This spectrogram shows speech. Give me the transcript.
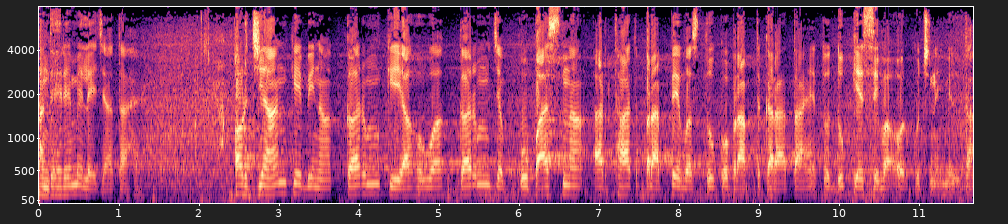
अंधेरे में ले जाता है। और ज्ञान के बिना कर्म किया हुआ कर्म जब उपासना अर्थात प्राप्य वस्तु को प्राप्त कराता है तो दुख के सिवा और कुछ नहीं मिलता।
